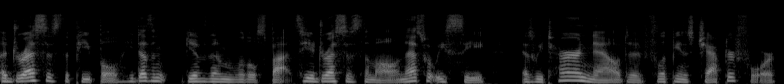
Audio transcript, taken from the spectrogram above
addresses the people, he doesn't give them little spots. He addresses them all. And that's what we see as we turn now to Philippians chapter 4.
